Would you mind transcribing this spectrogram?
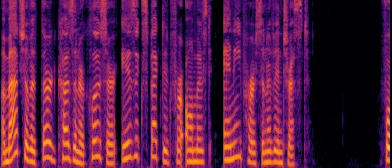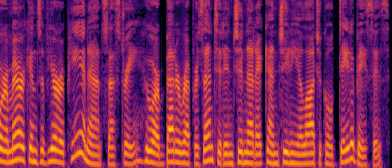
a match of a third cousin or closer is expected for almost any person of interest. For Americans of European ancestry who are better represented in genetic and genealogical databases,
